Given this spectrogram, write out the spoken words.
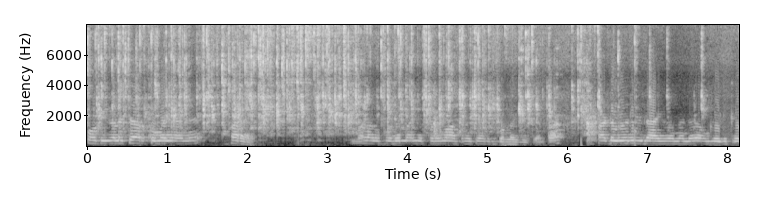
പൊടികൾ ചേർക്കുമ്പോൾ ഞാൻ പറയാം. മുളക് പൊടി മഞ്ഞൾപ്പൊടി മാത്രമേ ചേർക്കുള്ളൂ ഇതിക്ക് അപ്പം കടുക് ഒരു ഇതായി വന്നിട്ട് നമുക്ക് ഇതിക്ക്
